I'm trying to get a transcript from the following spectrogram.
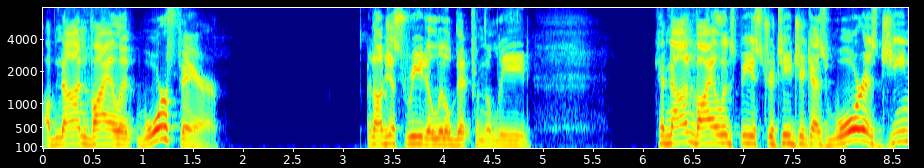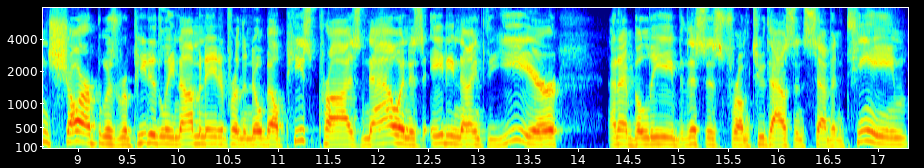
of nonviolent warfare. And I'll just read a little bit from the lead. Can nonviolence be as strategic as war? As Gene Sharp was repeatedly nominated for the Nobel Peace Prize, now in his 89th year, and I believe this is from 2017.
